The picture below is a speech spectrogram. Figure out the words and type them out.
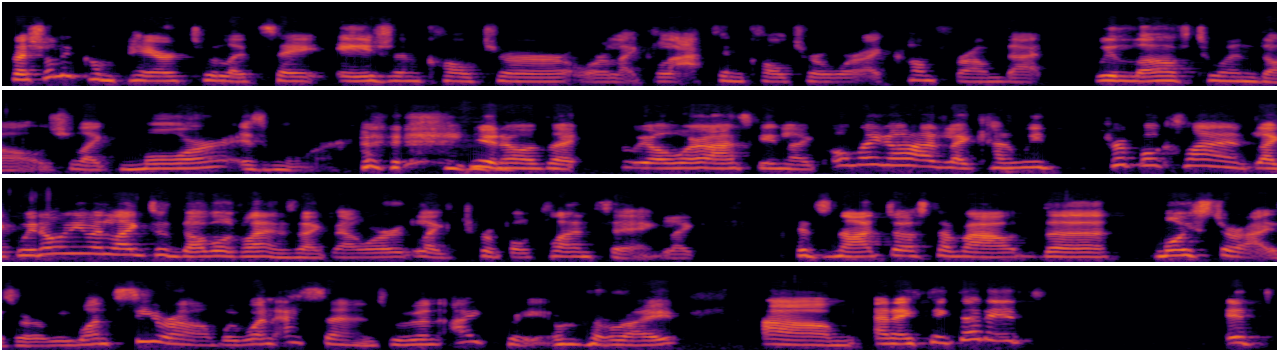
especially compared to, let's say, Asian culture or like Latin culture where I come from, that we love to indulge. Like more is more. Mm-hmm. you know, it's like we all were asking, like, oh my God, like, can we triple cleanse? Like, we don't even like to double cleanse. Like, now we're like triple cleansing. Like, it's not just about the moisturizer. We want serum, we want essence, we want eye cream, right? Um, and I think that it's it's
